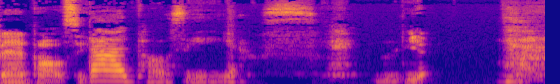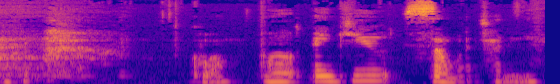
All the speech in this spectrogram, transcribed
Bad policy. bad policy. Yes. Yeah. Cool. Well, thank you so much, honey.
